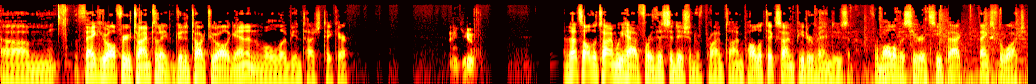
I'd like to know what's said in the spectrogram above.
Um, thank you all for your time tonight. Good to talk to you all again, and we'll uh, be in touch. Take care. Thank you. And that's all the time we have for this edition of Primetime Politics. I'm Peter Van Dusen. From all of us here at CPAC, thanks for watching.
